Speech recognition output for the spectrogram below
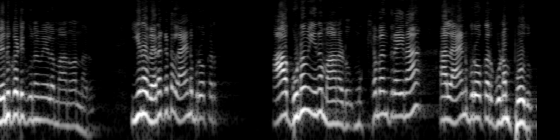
వెనుకటి గుణమేలమాను అన్నారు. ఈయన వెనకట ల్యాండ్ బ్రోకర్ ఆ గుణం ఈయన మానడు. ముఖ్యమంత్రి అయినా ఆ ల్యాండ్ బ్రోకర్ గుణం పోదు.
